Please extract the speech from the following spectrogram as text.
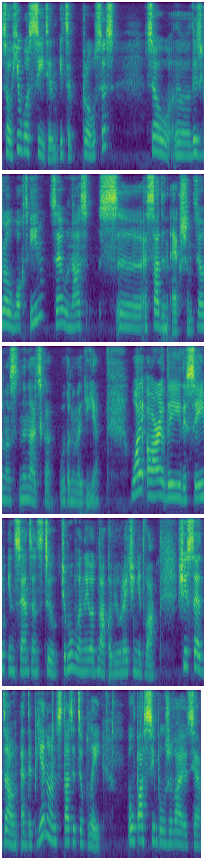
So he was sitting. It's a process. So uh, this girl walked in. Це у нас uh, a sudden action. Це у нас ненацька виконана дія. Why are they the same in sentence 2? Чому вони однакові у реченні 2? She sat down at the piano and started to play. У past simple вживаються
